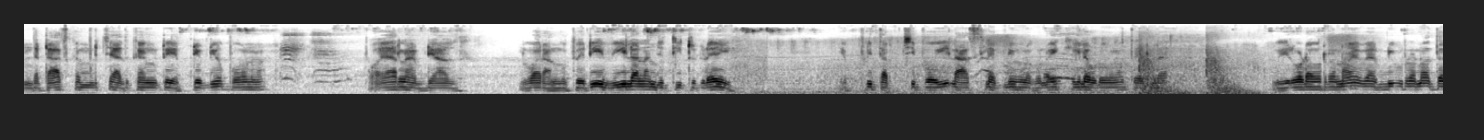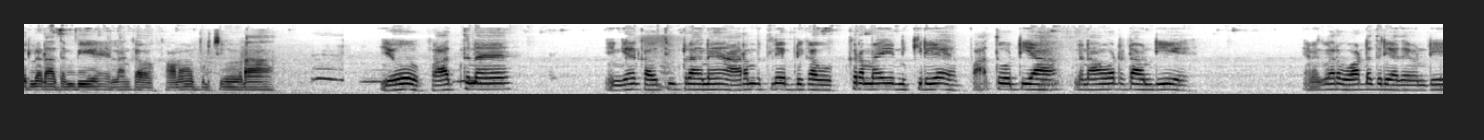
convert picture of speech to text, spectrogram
அந்த டாஸ்க்கை முடித்து அதுக்காக எப்படி எப்படியோ போகணும். போயிடலாம் எப்படியாவது. இவர் அங்கே பெரிய வீலெல்லாம் சுற்றிட்டு இருக்கே எப்படி தப்பிச்சு போய் லாஸ்ட்டில் எப்படி உங்களை கொண்டு போய் கீழே விடுவோம் தெரில உயிரோட விடுறனா இவன் எப்படி விடுறனோ தெரிலடா தம்பி. எல்லாம் காணாமல் கனவை பிடிச்சிங்கடா ஐயோ பார்த்துல எங்கேயா கழிச்சு விட்றானே ஆரம்பத்துல இப்படி க உக்கிற மாதிரி நிற்கிறியே பார்த்து ஓட்டியா? இல்லை நான் ஓட்டட்டா வண்டி? எனக்கு வேறு ஓட்ட தெரியாதே வண்டி.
